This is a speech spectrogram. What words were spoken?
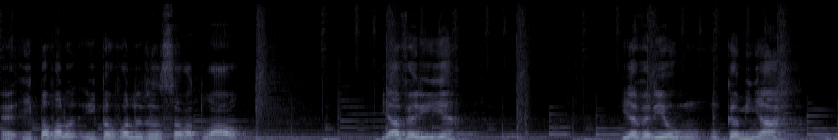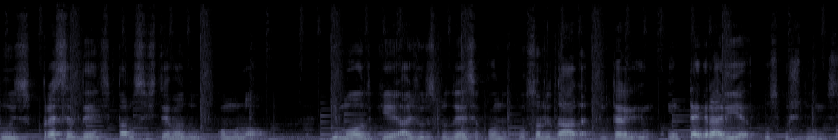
é hipervalorização atual e haveria e haveria um, um caminhar dos precedentes para o sistema do law, de modo que a jurisprudência, quando consolidada, integraria os costumes.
